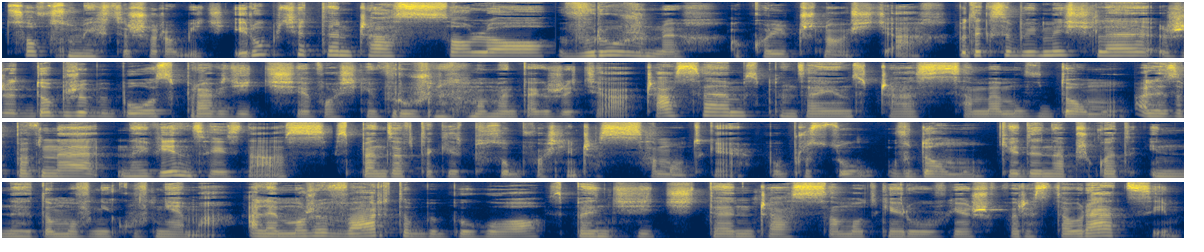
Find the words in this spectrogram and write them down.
co w sumie chcesz robić. I róbcie ten czas solo w różnych okolicznościach. Bo tak sobie myślę, że dobrze by było sprawdzić się właśnie w różnych momentach życia. Czasem spędzając czas samemu w domu, ale zapewne najwięcej z nas spędza w taki sposób właśnie czas samotnie, po prostu w domu, kiedy na przykład innych domowników nie ma. Ale może warto by było spędzić ten czas samotnie również w restauracji,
